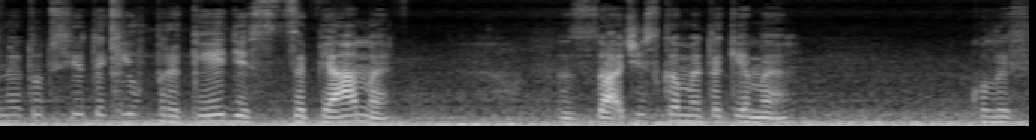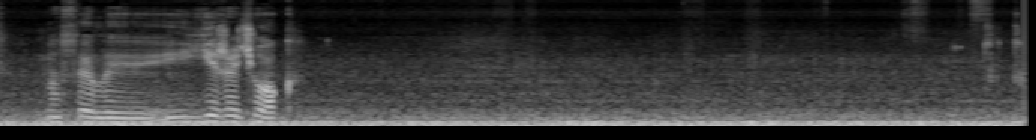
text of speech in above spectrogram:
Вони тут всі такі в прикиді з цепями, з зачісками такими. Колись носили їжачок. Тут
